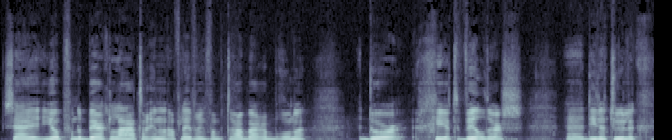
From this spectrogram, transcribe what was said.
zei Joop van den Berg later in een aflevering van Betrouwbare Bronnen, door Geert Wilders. Uh, die natuurlijk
